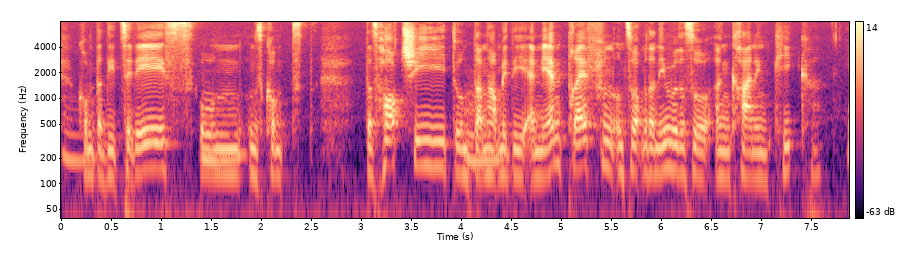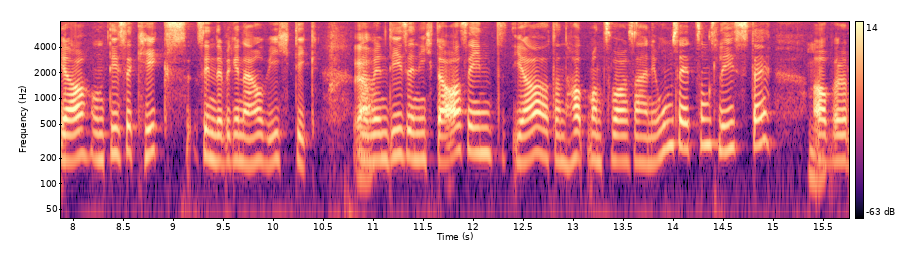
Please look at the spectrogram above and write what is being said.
mhm. kommt dann die CDs mhm. und, und, es kommt das Hotsheet und dann mhm. haben wir die MEM-Treffen und so hat man dann immer wieder so einen kleinen Kick. Ja, und diese Kicks sind eben genau wichtig. Ja. Wenn diese nicht da sind, ja, dann hat man zwar seine Umsetzungsliste, mhm. aber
